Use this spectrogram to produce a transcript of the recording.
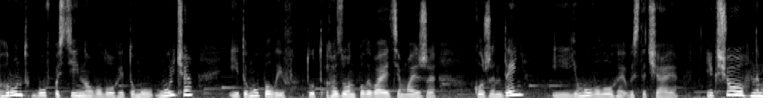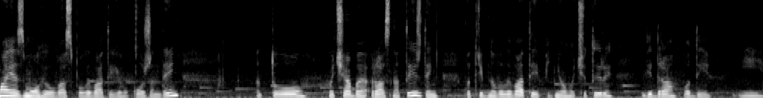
ґрунт був постійно вологий, тому мульча і тому полив. Тут газон поливається майже кожен день і йому вологи вистачає. Якщо немає змоги у вас поливати його кожен день, то хоча б раз на тиждень потрібно виливати під нього 4 відра води, і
